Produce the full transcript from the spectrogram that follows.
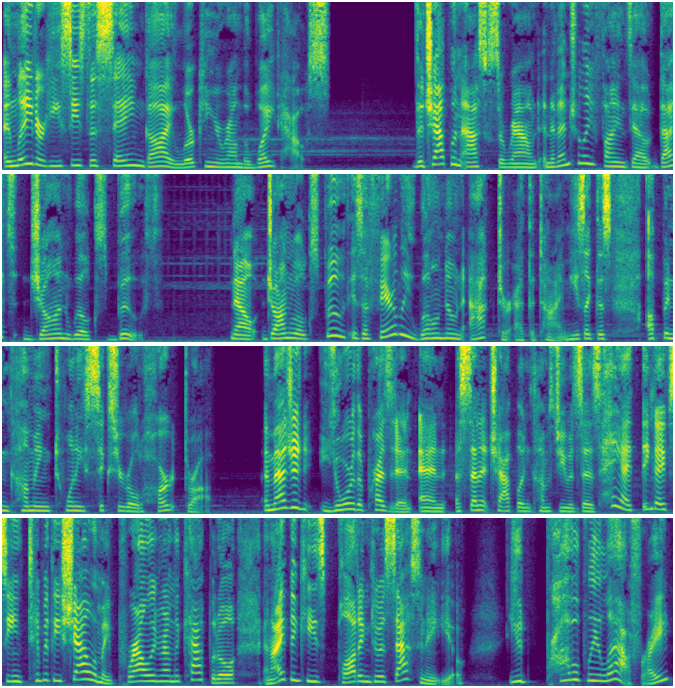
And later, he sees the same guy lurking around the White House. The chaplain asks around and eventually finds out that's John Wilkes Booth. Now, John Wilkes Booth is a fairly well known actor at the time. He's like this up and coming 26 year old heartthrob. Imagine you're the president and a Senate chaplain comes to you and says, Hey, I think I've seen Timothée Chalamet prowling around the Capitol and I think he's plotting to assassinate you. You'd probably laugh, right?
